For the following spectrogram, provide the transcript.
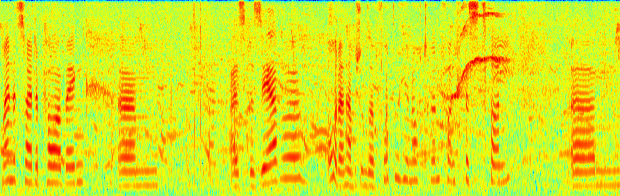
Meine zweite Powerbank ähm, als Reserve. Oh, dann habe ich unser Foto hier noch drin von gestern. Ähm,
